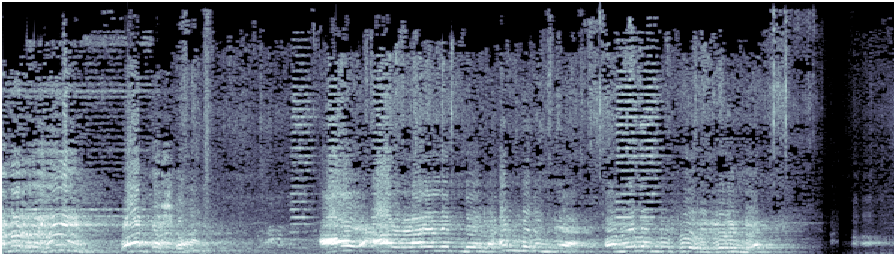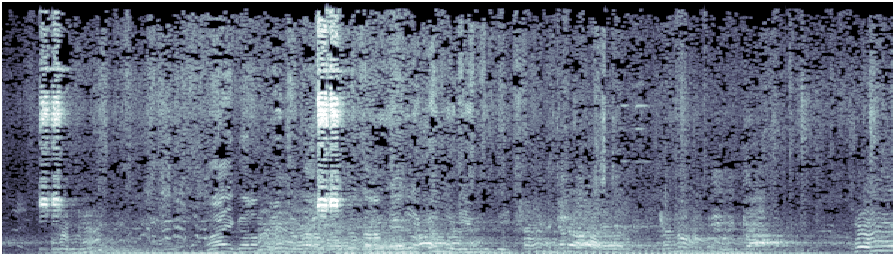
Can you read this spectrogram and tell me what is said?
अमर रहे वापस आए आल लंबे रहन बनेंगे और लंबे सो जुड़ेंगे आए गरम गरम यही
